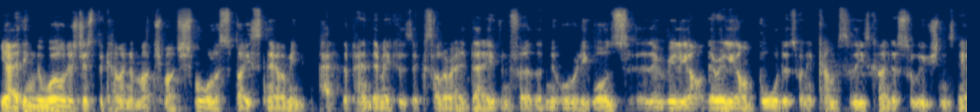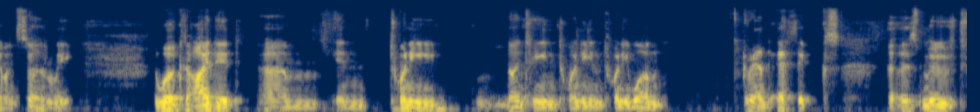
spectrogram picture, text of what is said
Yeah, I think the world is just becoming a much, much smaller space now. I mean, the pandemic has accelerated that even further than it already was. There really aren't, there really aren't borders when it comes to these kind of solutions now. And certainly the work that I did um, in 2019, 20 and 21 around ethics has moved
